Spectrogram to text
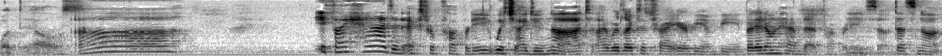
What else? Uh, if I had an extra property, which I do not, I would like to try Airbnb, but I don't have that property, Mm. so that's not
